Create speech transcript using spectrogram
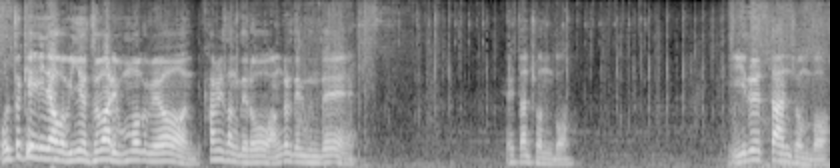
어떻게 이기냐고 minion 두 마리 못 먹으면 카밀 상대로 안 그래도 힘든데. 일단 존버 일단 존버.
